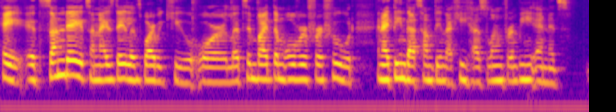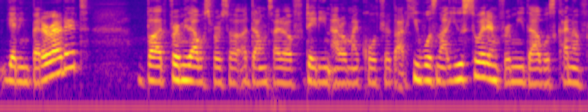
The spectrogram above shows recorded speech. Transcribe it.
hey, it's Sunday, it's a nice day, let's barbecue or let's invite them over for food. And I think that's something that he has learned from me and it's getting better at it. But for me that was first a, a downside of dating out of my culture that he was not used to it. And for me that was kind of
